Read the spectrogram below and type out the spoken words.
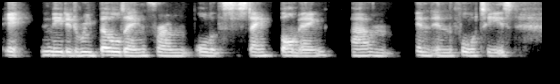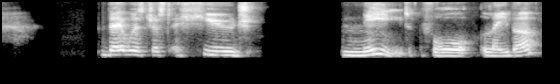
It needed rebuilding from all of the sustained bombing um, in in the 40s. There was just a huge need for labor,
